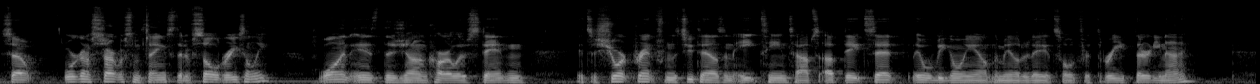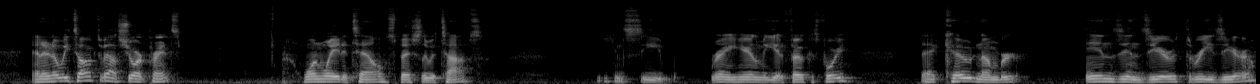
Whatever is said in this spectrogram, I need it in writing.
So, we're going to start with some things that have sold recently. One is the Giancarlo Stanton. It's a short print from the 2018 Topps Update set. It will be going out in the mail today. It sold for 339. And I know we talked about short prints. One way to tell, especially with Topps, you can see right here, let me get focused for you. That code number ends in 030.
